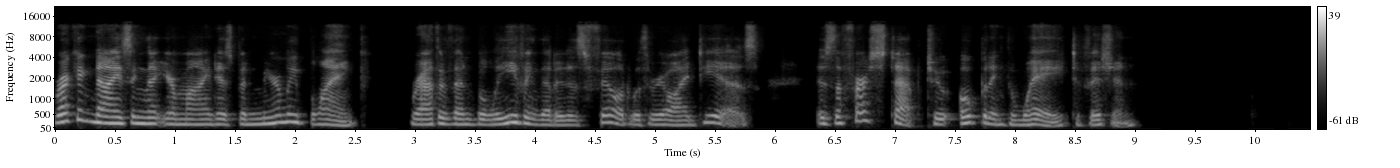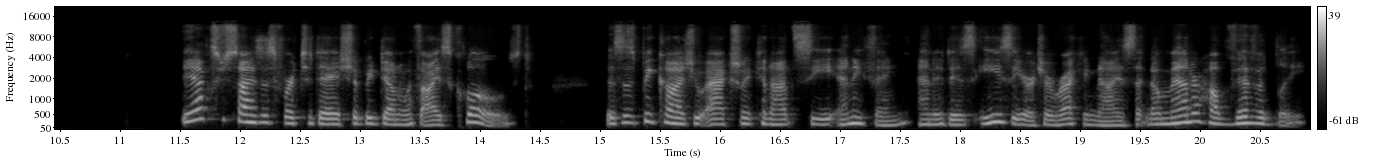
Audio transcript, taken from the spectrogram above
Recognizing that your mind has been merely blank rather than believing that it is filled with real ideas is the first step to opening the way to vision. The exercises for today should be done with eyes closed. This is because you actually cannot see anything, and it is easier to recognize that no matter how vividly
